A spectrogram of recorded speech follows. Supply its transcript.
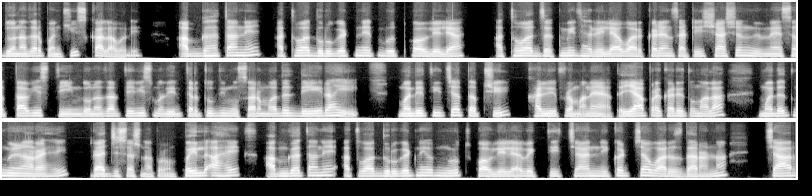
दोन हजार पंचवीस कालावधी अपघाताने अथवा दुर्घटनेत मृत पावलेल्या अथवा जखमी झालेल्या वारकऱ्यांसाठी शासन निर्णय सत्तावीस तीन दोन हजार तेवीस मधील तरतुदीनुसार मदत देय राहील. मदतीचा तपशील खालीलप्रमाणे आहे तर या प्रकारे तुम्हाला मदत मिळणार आहे राज्य शासनाकडून. पहिलं आहे अपघाताने अथवा दुर्घटनेत मृत पावलेल्या व्यक्तीच्या निकटच्या वारसदारांना चार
